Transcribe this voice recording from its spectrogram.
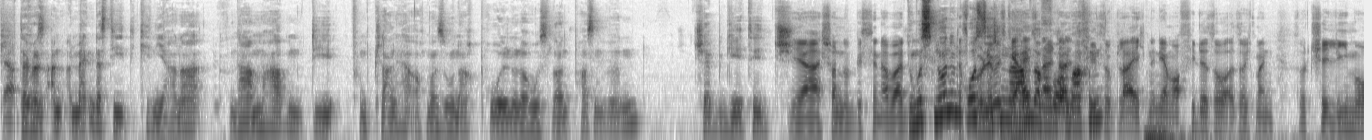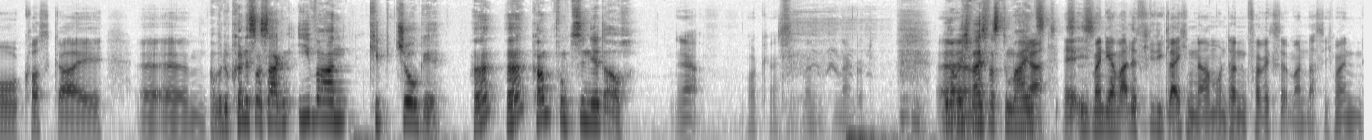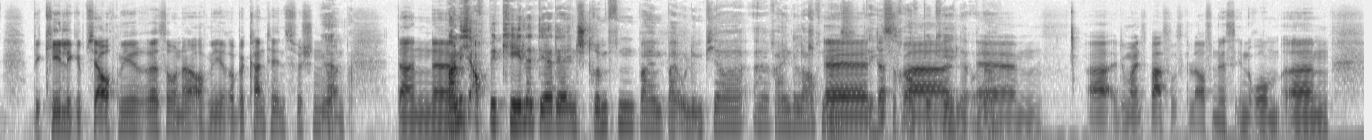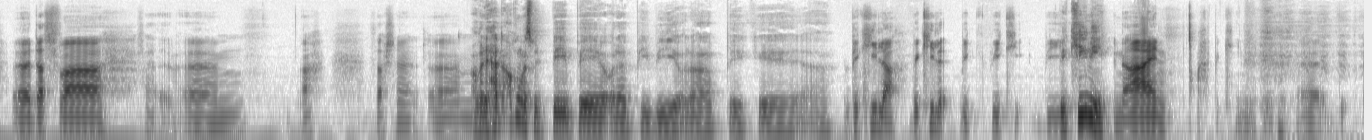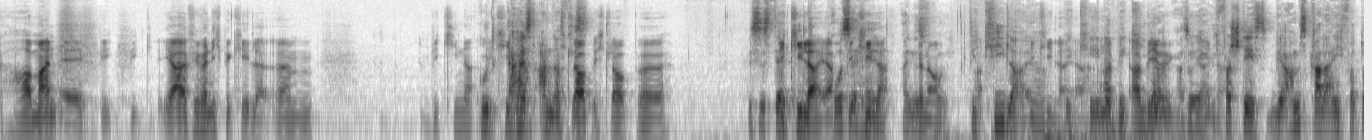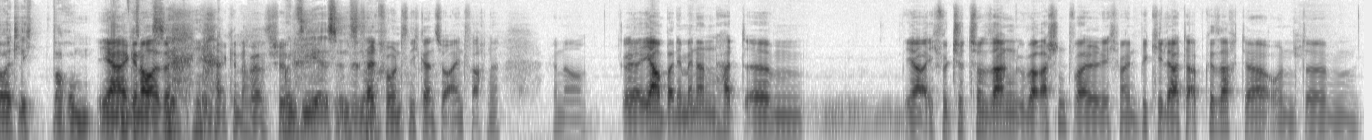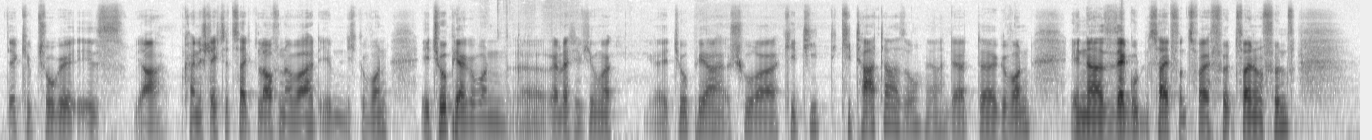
Ja. Darf man an anmerken, dass die, die Kenianer Namen haben, die vom Klang her auch mal so nach Polen oder Russland passen würden? Cebgetic. ja, schon so ein bisschen, aber Du musst nur einen das Problem russischen ist, die Namen halt, davor halt viel machen, so gleich. Ne? Die haben auch viele so, also ich meine, so Celimo, Koskai, äh, ähm, aber du könntest auch sagen Ivan Kipchoge. Hä? Hä? Komm, funktioniert auch. ja, okay, na, na gut. Ja, aber ich Ähm, weiß, was du meinst. Ja, ich meine, die haben alle viel die gleichen Namen und dann verwechselt man das. Ich meine, Bekele gibt es ja auch mehrere so, ne? Auch mehrere Bekannte inzwischen. Ja. Und dann. ähm, War nicht auch Bekele der, der in Strümpfen beim, bei Olympia äh, reingelaufen ist? der Äh, hieß das doch war, auch Bekele, oder? Ähm, ah, du meinst barfuß gelaufen ist in Rom. Ähm, äh, das war, ähm, ach, sag schnell. Ähm, aber der hat auch irgendwas mit BB oder Bibi oder BG. Äh, Bikila, Bikile, Bik, Bik, Bi- Bikini. Nein, ach Bikini. äh, oh Mann, ey, Bik, Bik, ja auf jeden Fall nicht Bikele. Ähm, Bikina. Gut, Bikila? er heißt anders. Ich glaube, ich glaube. Es ist der Bikila, ja, große Bikila, eines genau. Volkes. Bikila, ja. Bikila, ja. Bekele, Ab- Bikila. Also ja, ich verstehe es. Wir haben es gerade eigentlich verdeutlicht, warum. Äh, ja, das genau. Also, ja, genau. Das ist schön. Man sehe es Das uns ist halt nach. für uns nicht ganz so einfach, ne? Genau. Äh, ja, bei den Männern hat, ähm, ja, ich würde jetzt schon sagen, überraschend, weil ich meine, Bekele hatte abgesagt, ja, und ähm, der Kipchoge ist, ja, keine schlechte Zeit gelaufen, aber hat eben nicht gewonnen. Äthiopia gewonnen, äh, relativ junger Äthiopier, Shura Kitit, Kitata, so, ja, der hat äh, gewonnen in einer sehr guten Zeit von 2 205.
